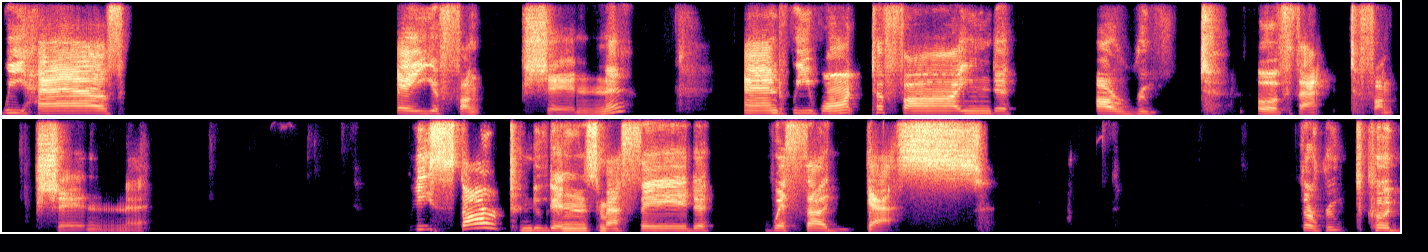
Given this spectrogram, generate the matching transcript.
we have a function and we want to find a root of that function. We start Newton's method with a guess. The root could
